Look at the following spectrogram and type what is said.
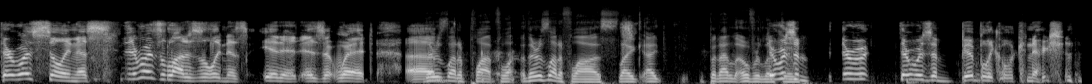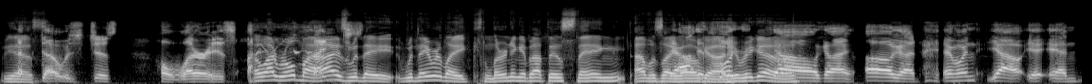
there was silliness. There was a lot of silliness in it as it went. Um, there was a lot of plot. Flaw, there was a lot of flaws. Like I, but I overlooked. there was them. a there there was a biblical connection. Yes. that was just hilarious. Oh, I rolled my eyes when they when they were like learning about this thing. I was like, Yeah, oh it god, here we go. Oh god, oh god, and when yeah, i- and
